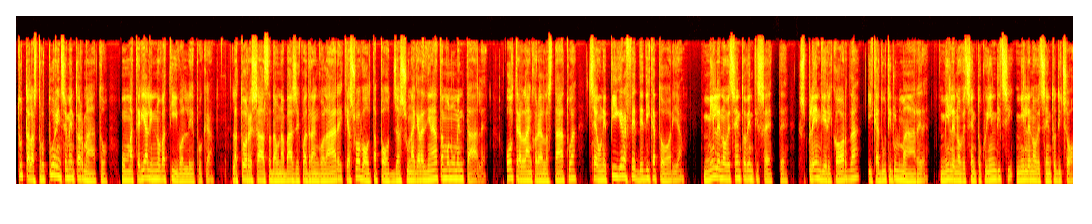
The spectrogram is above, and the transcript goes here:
tutta la struttura in cemento armato, un materiale innovativo all'epoca. La torre s'alza da una base quadrangolare che a sua volta poggia su una gradinata monumentale. Oltre all'ancora e alla statua c'è un'epigrafe dedicatoria. 1927. Splendi e ricorda i caduti sul mare. 1915-1918.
